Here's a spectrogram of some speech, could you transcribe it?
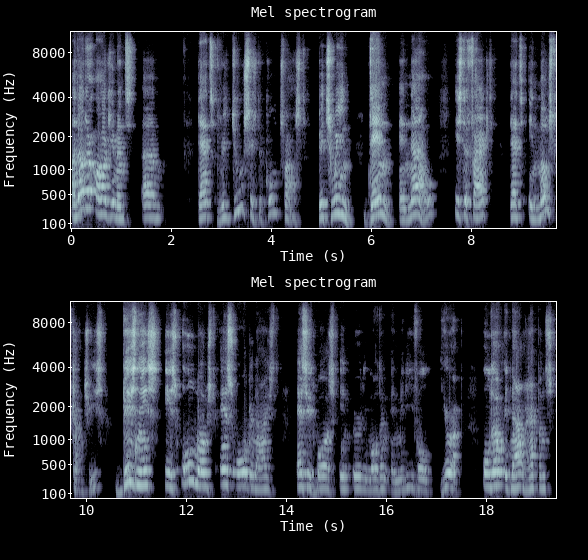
Another argument um, that reduces the contrast between then and now is the fact that in most countries, business is almost as organized as it was in early modern and medieval Europe, although it now happens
